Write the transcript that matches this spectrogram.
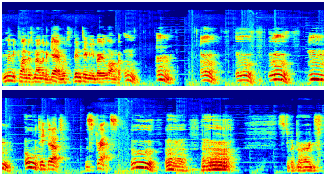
You made me climb this mountain again, which didn't take me very long, but mm, mm, mm, mm, mm, mm. Ooh, take that. The strats. Ooh, uh, uh. stupid birds.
